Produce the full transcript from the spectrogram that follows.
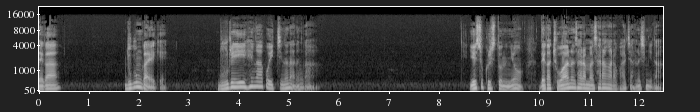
내가 누군가에게 무례히 행하고 있지는 않은가? 예수 그리스도는요, 내가 좋아하는 사람만 사랑하라고 하지 않으십니다.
